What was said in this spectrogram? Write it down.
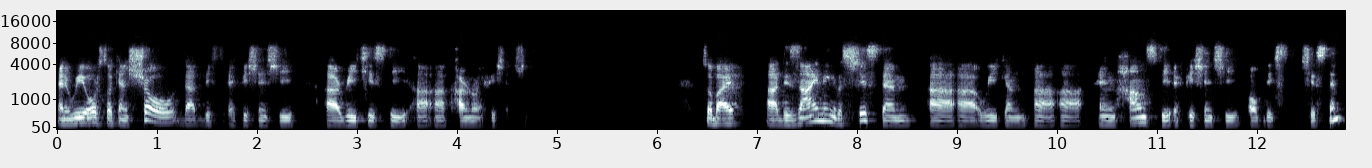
And we also can show that this efficiency uh, reaches the uh, uh Carnot efficiency. So by uh, designing the system, uh, uh, we can enhance the efficiency of this system.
